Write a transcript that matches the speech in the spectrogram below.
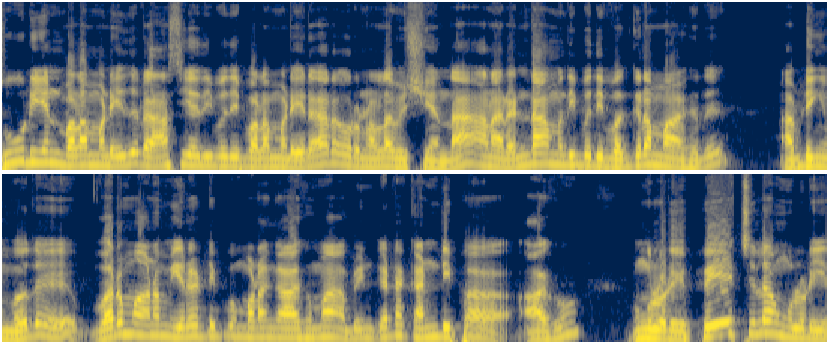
சூரியன் பலமடையுது ராசி அதிபதி பலமடைகிறார் ஒரு நல்ல விஷயந்தான் ஆனால் ரெண்டாம் அதிபதி வக்ரமாகுது. அப்படிங்கும்போது வருமானம் இரட்டிப்பு மடங்காகுமா அப்படின்னு கேட்டால் கண்டிப்பாக ஆகும். உங்களுடைய பேச்சில் உங்களுடைய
